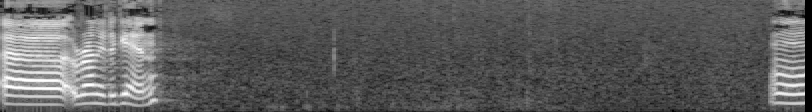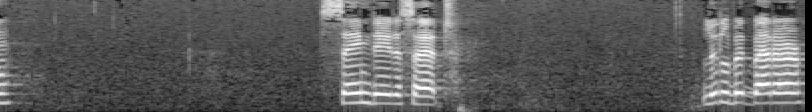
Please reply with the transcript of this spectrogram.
Uh, run it again. Mm. Same data set, a little bit better.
